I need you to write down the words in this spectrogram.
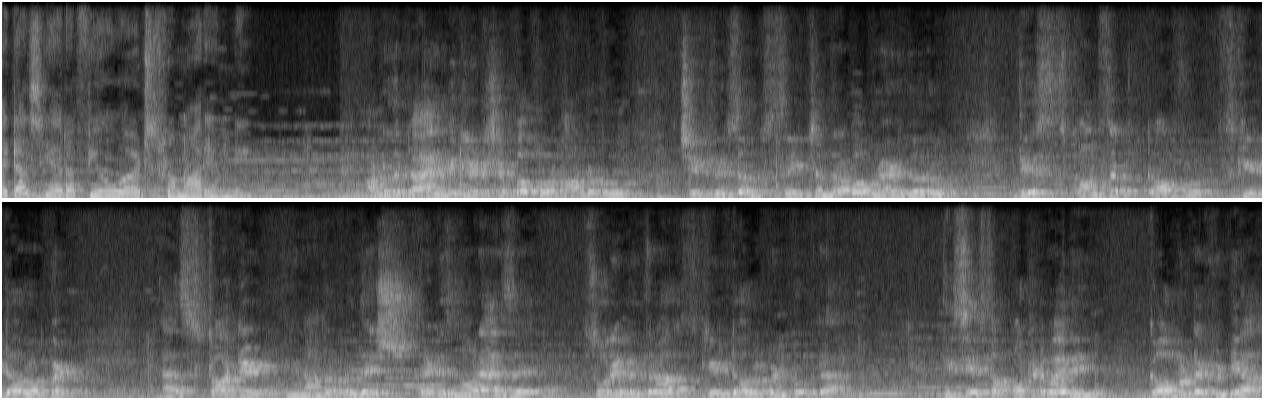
Let us hear a few words from our MD. under the dynamic leadership of our Honorable Chief Minister Sri Chandrababu Naidu Garu, this concept of skill development has started in Andhra Pradesh that is known as a Surya Mitra Skill Development Program. This is supported by the Government of India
